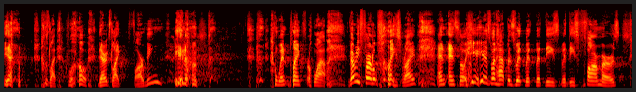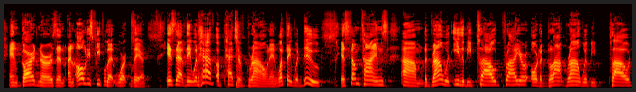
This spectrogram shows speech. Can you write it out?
Yeah. I was like, whoa, Derek's like, farming? You know? went blank for a while. Very fertile place, right? And, and so here, here's what happens with, with, with, these, with these farmers and gardeners and, and all these people that work there is that they would have a patch of ground, and what they would do is sometimes um, the ground would either be plowed prior or the ground would be plowed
